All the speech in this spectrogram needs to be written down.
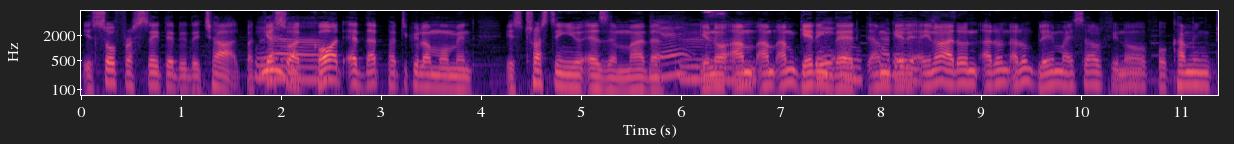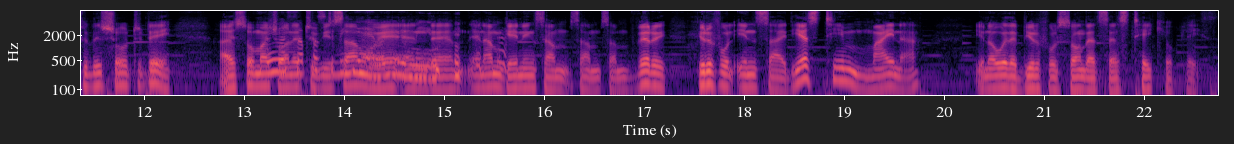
is so frustrated with the child but guess what? God at that particular moment is trusting you as a mother. You know i'm i'm, I'm getting Be that. I'm getting you know i don't i don't i don't blame myself you know for coming to this show today I so much You wanted to be to be here, what do somewhere, you and um, and I'm gaining some some some very beautiful insight. Yes, Team Minor, you know, with a beautiful song that says "Take your place,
